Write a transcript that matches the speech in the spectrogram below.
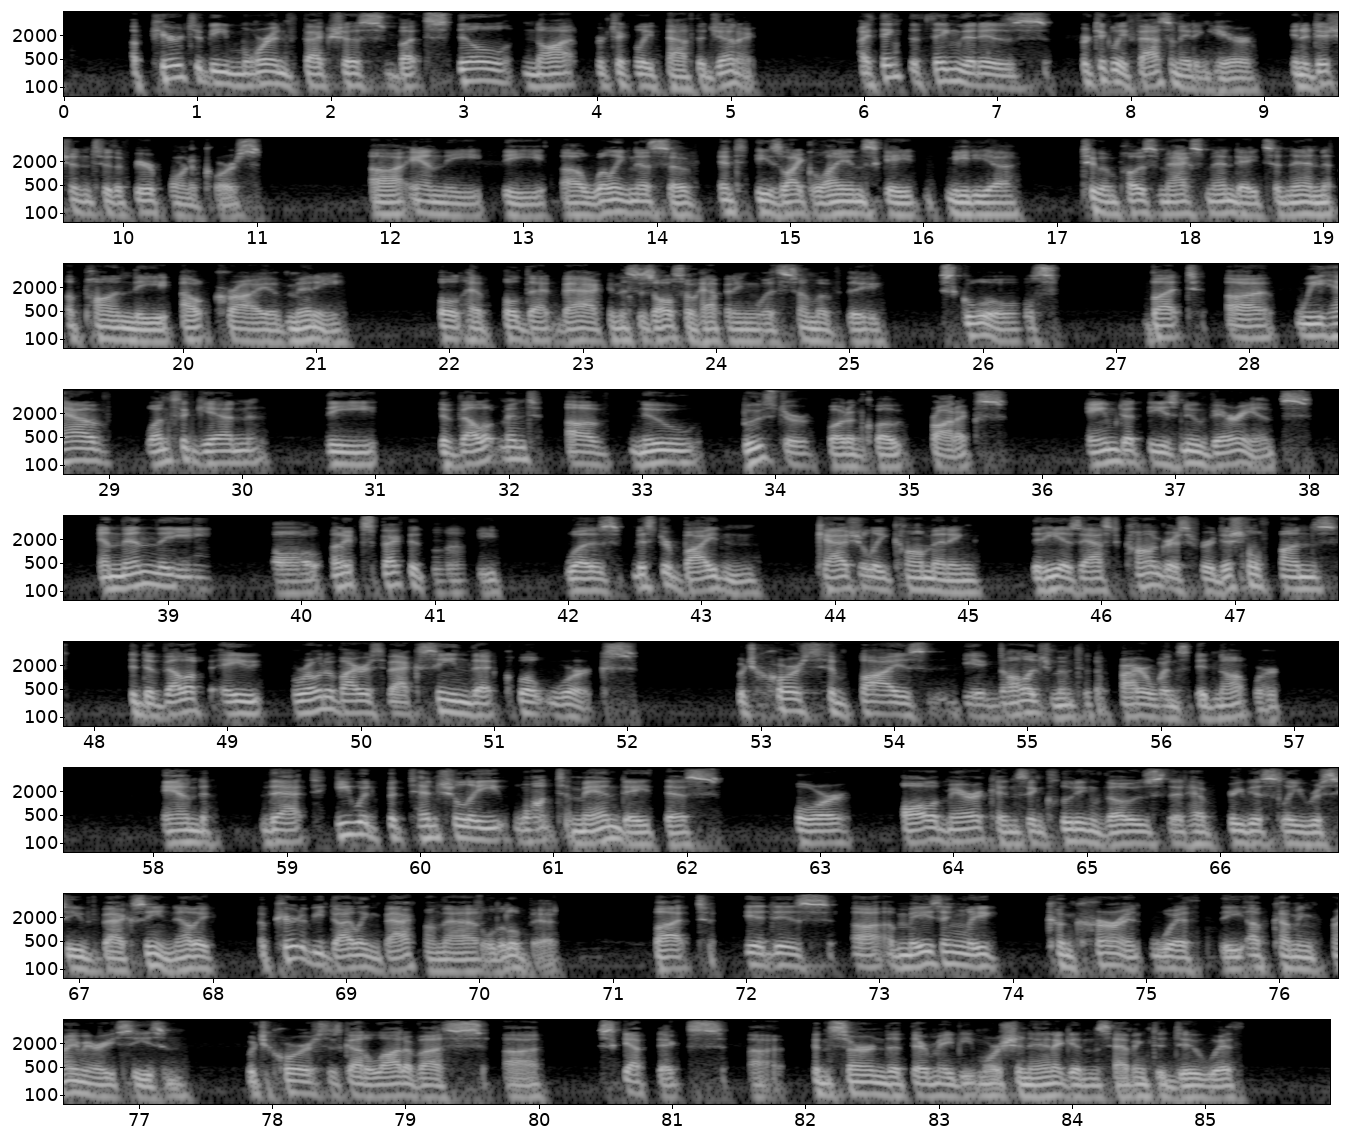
appear to be more infectious, but still not particularly pathogenic. I think the thing that is particularly fascinating here, in addition to the fear porn, of course, uh, and the the uh, willingness of entities like Lionsgate Media to impose max mandates, and then upon the outcry of many, pulled, have pulled that back. And this is also happening with some of the schools. But uh, we have once again the development of new booster, quote unquote, products aimed at these new variants. And then the all unexpectedly was Mr. Biden casually commenting that he has asked Congress for additional funds to develop a coronavirus vaccine that, quote, works which of course implies the acknowledgement that the prior ones did not work, and that he would potentially want to mandate this for all Americans, including those that have previously received vaccine. Now, they appear to be dialing back on that a little bit, but it is uh, amazingly concurrent with the upcoming primary season, which, of course, has got a lot of us uh, skeptics uh, concerned that there may be more shenanigans having to do with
